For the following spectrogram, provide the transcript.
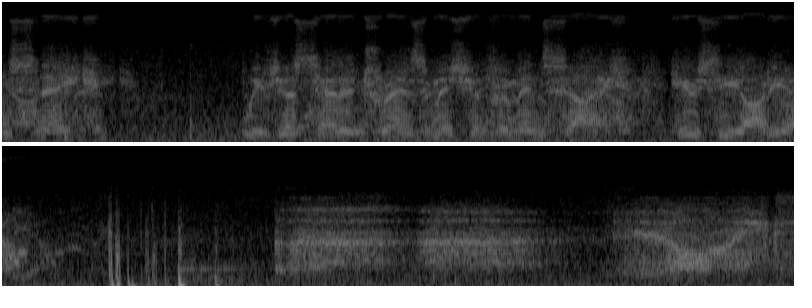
Hang on, Snake. We've just had a transmission from inside. Here's the audio. It all makes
